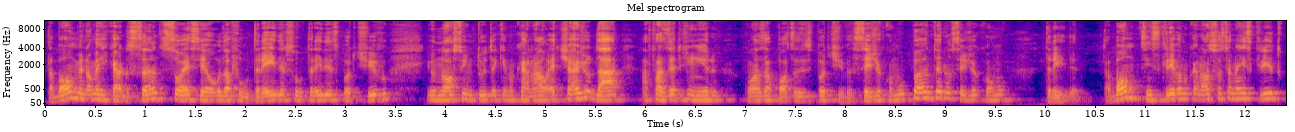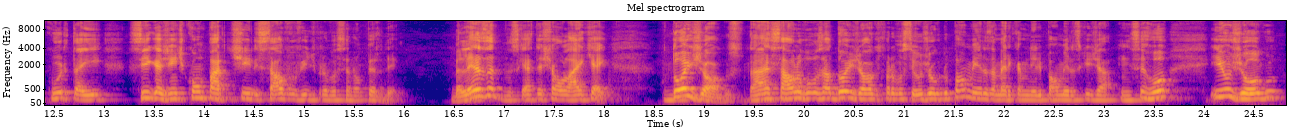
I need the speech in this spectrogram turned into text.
Tá bom? Meu nome é Ricardo Santos, sou SEO da Full Trader, sou trader esportivo e o nosso intuito aqui no canal é te ajudar a fazer dinheiro com as apostas esportivas, seja como Panther ou seja como trader, tá bom? Se inscreva no canal se você não é inscrito, curta aí, siga a gente, compartilhe, salve o vídeo para você não perder. Beleza? Não esquece de deixar o like aí dois jogos, tá? Essa aula eu vou usar dois jogos para você. O jogo do Palmeiras, América Mineiro e Palmeiras, que já encerrou, e o jogo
